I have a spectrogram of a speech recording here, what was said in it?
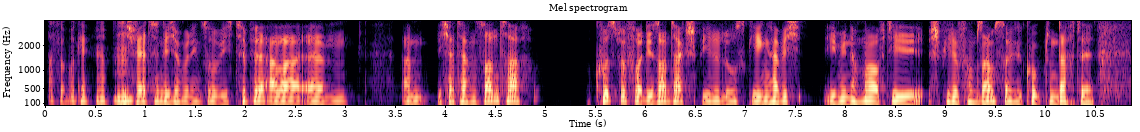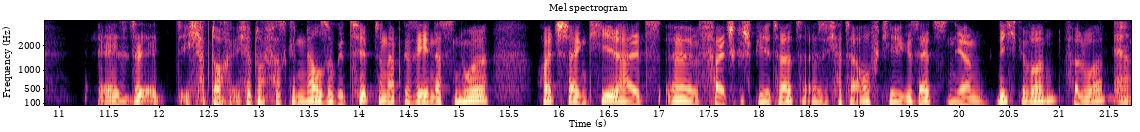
Achso, okay. Ja. Hm. Ich wette nicht unbedingt so, wie ich tippe, aber ähm, am, ich hatte am Sonntag, kurz bevor die Sonntagsspiele losgingen, habe ich irgendwie nochmal auf die Spiele vom Samstag geguckt und dachte, äh, ich habe doch, ich habe doch fast genauso getippt und habe gesehen, dass nur Holstein Kiel halt äh, falsch gespielt hat. Also ich hatte auf Kiel gesetzt und die haben nicht gewonnen, verloren. Ja.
